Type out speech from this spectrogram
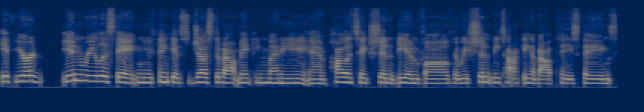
if you're in real estate and you think it's just about making money and politics shouldn't be involved and we shouldn't be talking about these things,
